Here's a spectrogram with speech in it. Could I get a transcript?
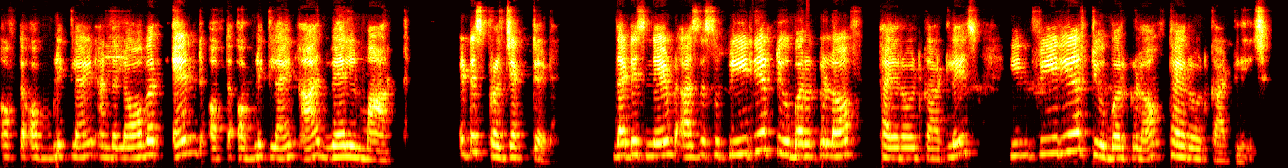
of the oblique line and the lower end of the oblique line are well marked. It is projected. That is named as the superior tubercle of thyroid cartilage, inferior tubercle of thyroid cartilage.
